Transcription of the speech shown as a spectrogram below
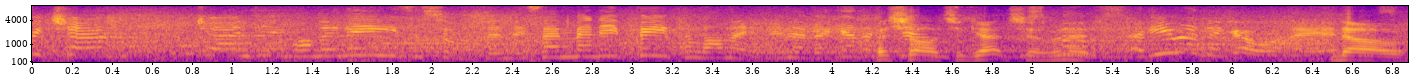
we try, try and do one of these or something? There's there many people on it, You never get a It's hard chance. to get to, isn't it? Have you had a go on it? No.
